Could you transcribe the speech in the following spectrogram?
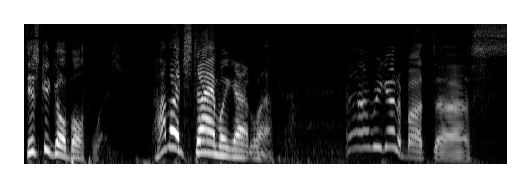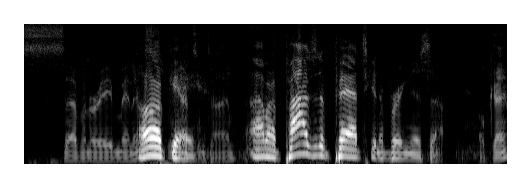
this could go both ways. How much time we got left? Uh, we got about uh, seven or eight minutes. We Okay. got some time. I'm going to positive Pat's going to bring this up. Okay.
